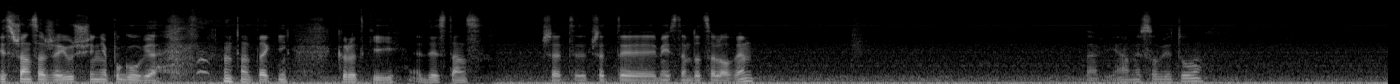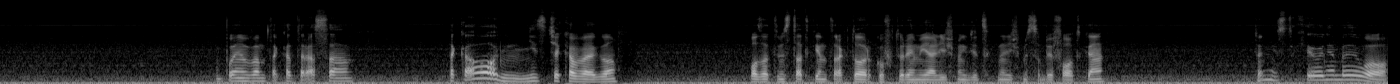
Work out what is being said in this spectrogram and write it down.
Jest szansa, że już się nie pogubię na taki krótki dystans przed, przed y, miejscem docelowym. Zawijamy sobie tu. Powiem wam, taka trasa taka o, nic ciekawego. Poza tym statkiem traktorków, który mijaliśmy, gdzie cyknęliśmy sobie fotkę. To nic takiego nie było.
